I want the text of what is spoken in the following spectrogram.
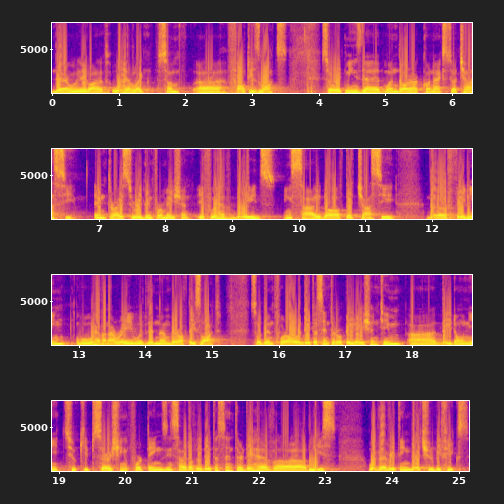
There we have, we have like some uh, faulty slots. So it means that when Dora connects to a chassis and tries to read the information, if we have blades inside of the chassis that are failing, we will have an array with the number of the slot. So then for our data center operation team, uh, they don't need to keep searching for things inside of the data center. They have a list with everything that should be fixed.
